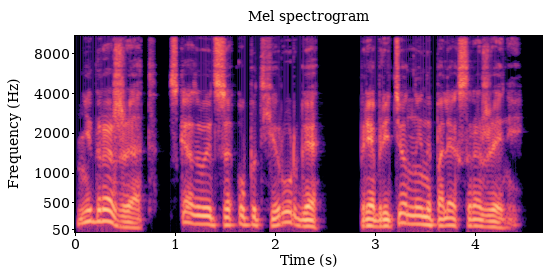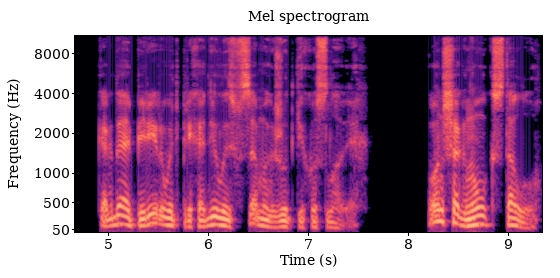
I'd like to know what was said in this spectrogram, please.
Не дрожат. Сказывается опыт хирурга, приобретенный на полях сражений, когда оперировать приходилось в самых жутких условиях. Он шагнул к столу.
